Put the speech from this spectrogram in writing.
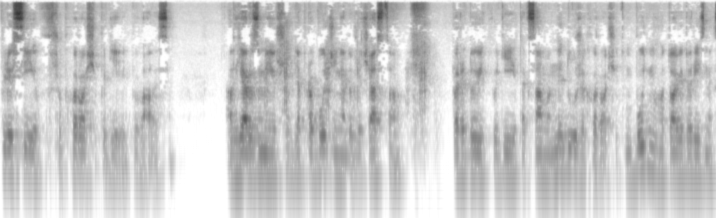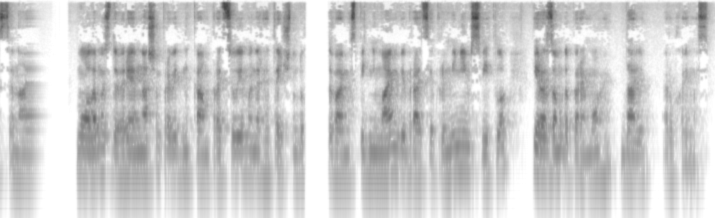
плюсів, щоб хороші події відбувалися. Але я розумію, що для пробудження дуже часто передують події так само не дуже хороші. Тому будьмо готові до різних сценаріїв. Молимось, довіряємо нашим провідникам, працюємо енергетично, розвиваємось, піднімаємо вібрації, промінюємо світло і разом до перемоги далі рухаємось.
